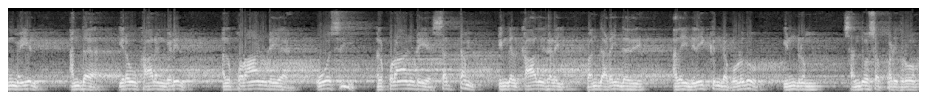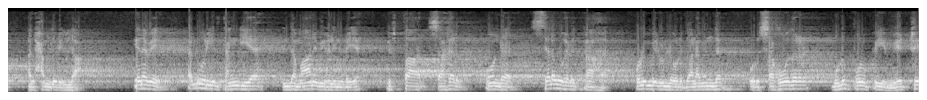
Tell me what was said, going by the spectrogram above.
உண்மையில் அந்த இரவு காலங்களில் அல் குரானுடைய ஓசை அல் குரானுடைய சத்தம் எங்கள் காதுகளை வந்தடைந்தது. அதை நினைக்கின்ற பொழுது இன்றும் சந்தோஷப்படுகிறோம். அல்ஹம்துலில்லா. எனவே கல்லூரியில் தங்கிய இந்த மாணவிகளினுடைய இஃப்தார் சஹர் போன்ற செலவுகளுக்காக கொழும்பில் உள்ள ஒரு தனவந்தர் ஒரு சகோதரர் முழு பொறுப்பையும் ஏற்று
